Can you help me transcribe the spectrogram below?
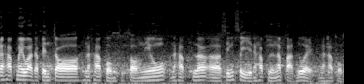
นะครับ ไม่ว่าจะเป็นจอนะครับผม 12 นิ้วนะครับ แล้วซิงค์4นะครับ หรือหน้าปัดด้วยนะครับผม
